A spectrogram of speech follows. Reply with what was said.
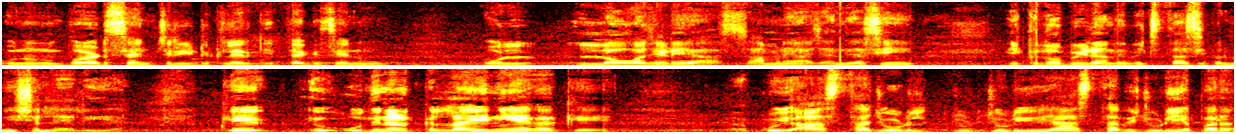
ਉਹਨਾਂ ਨੂੰ ਵਰਡ ਸੈਂਚੁਰੀ ਡਿਕਲੇਅਰ ਕੀਤਾ ਕਿਸੇ ਨੂੰ ਉਹ ਲਾਅ ਜਿਹੜੇ ਆ ਸਾਹਮਣੇ ਆ ਜਾਂਦੇ ਅਸੀਂ ਇੱਕ ਦੋ ਬੀੜਾਂ ਦੇ ਵਿੱਚ ਤਾਂ ਅਸੀਂ ਪਰਮਿਸ਼ਨ ਲੈ ਲਈ ਹੈ। ਕਿ ਉਹਦੇ ਨਾਲ ਇਕੱਲਾ ਇਹ ਨਹੀਂ ਹੈਗਾ ਕਿ ਕੋਈ ਆਸਥਾ ਜੋੜ ਜੁੜ- ਹੋਈ ਹੈ ਆਸਥਾ ਵੀ ਜੁੜੀ ਹੈ ਪਰ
